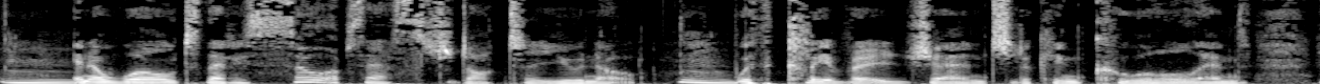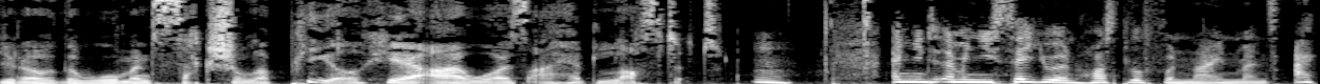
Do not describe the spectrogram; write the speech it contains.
mm. in a world that is so obsessed, doctor, you know, mm. with cleavage and looking cool and, you know, the woman's sexual appeal. Here I was, I had lost it. And you, I mean, you say you were in hospital for nine months. I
